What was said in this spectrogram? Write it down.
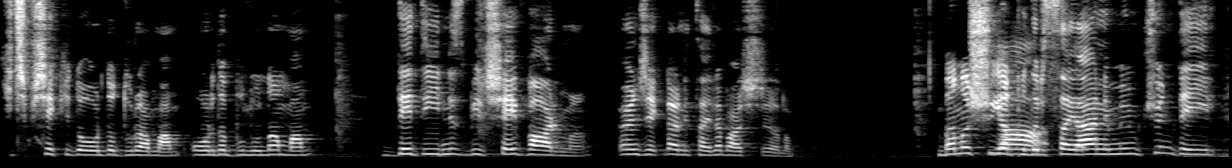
Hiçbir şekilde orada duramam. Orada bulunamam. Dediğiniz bir şey var mı? Öncelikle Anita ile başlayalım. Bana şu Ya- yapılırsa yani mümkün değil.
